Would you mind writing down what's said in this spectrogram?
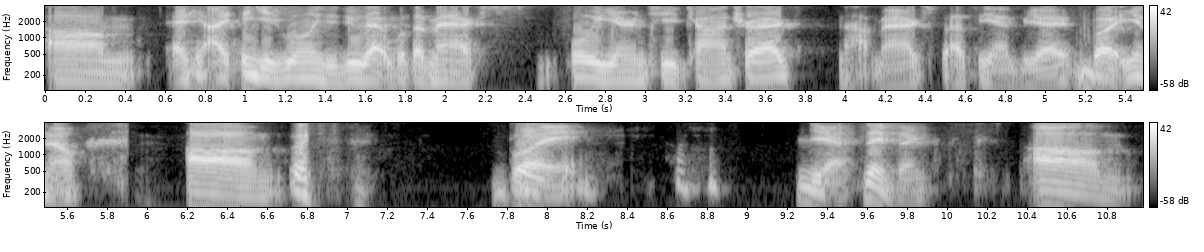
Um, and I think he's willing to do that with a max, fully guaranteed contract. Not max, that's the NBA, but you know, um, but yeah, same thing. Um,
